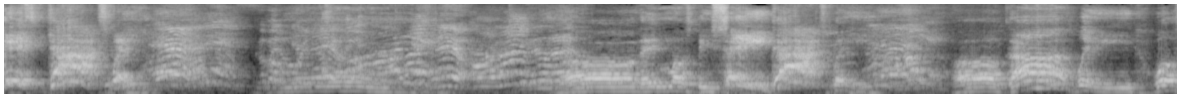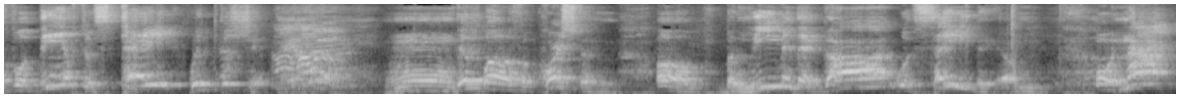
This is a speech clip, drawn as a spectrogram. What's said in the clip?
It's God's way. Oh, they must be saved God's way. Oh, God's way was for them to stay with the ship. Mm, this was a question of believing that God would save them or not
